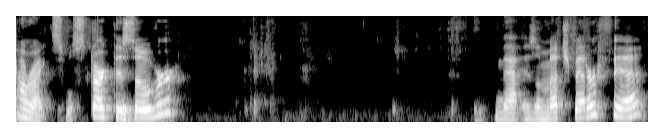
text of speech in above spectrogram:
All right, so we'll start this over. That is a much better fit.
